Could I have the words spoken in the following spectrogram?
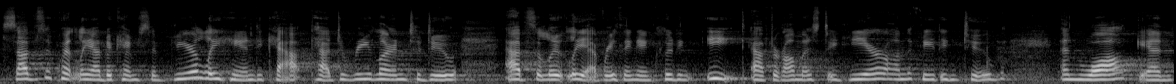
subsequently, I became severely handicapped, had to relearn to do absolutely everything, including eat, after almost a year on the feeding tube, and walk. And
